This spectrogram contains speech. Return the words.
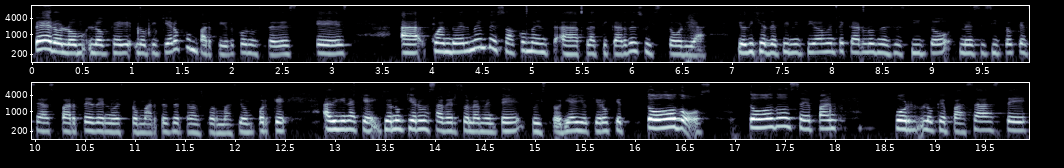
Pero lo, que, quiero compartir con ustedes es, uh, cuando él me empezó a platicar de su historia, yo dije, definitivamente, Carlos, necesito, necesito que seas parte de nuestro martes de transformación, porque adivina que yo no quiero saber solamente tu historia, yo quiero que todos, todos sepan por lo que pasaste,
